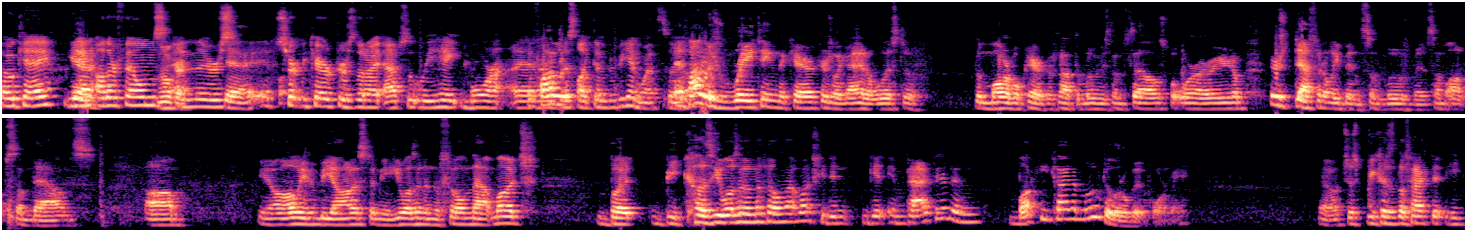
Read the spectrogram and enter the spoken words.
okay Yeah. in other films, Okay. and there's yeah, if, certain characters that I absolutely hate more, and If I, I was- dislike them to begin with. So. if I was rating the characters, like I had a list of the Marvel characters, not the movies themselves, but where I rated them, there's definitely been some movement, some ups, some downs. Um, you know, I'll even be honest. I mean, he wasn't in the film that much, but because he wasn't in the film that much, he didn't get impacted, and Bucky kind of moved a little bit for me. You know, just because of the fact that he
